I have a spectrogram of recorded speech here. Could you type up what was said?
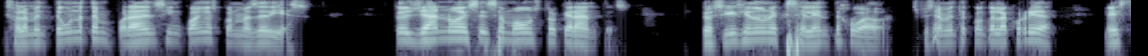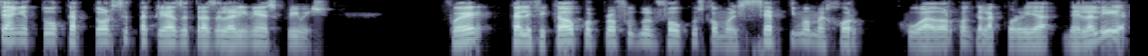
Y solamente una temporada en 5 años con más de 10. Entonces ya no es ese monstruo que era antes. Pero sigue siendo un excelente jugador, especialmente contra la corrida. Este año tuvo 14 tacleadas detrás de la línea de scrimmage. Fue calificado por Pro Football Focus como el séptimo mejor jugador contra la corrida de la liga.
